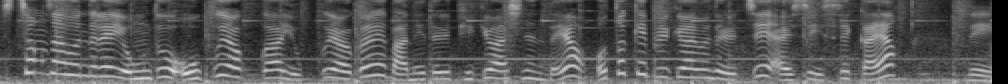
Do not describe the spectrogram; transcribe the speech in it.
시청자분들의 용도 5구역과 6구역을 많이들 비교하시는데요. 어떻게 비교하면 될지 알 수 있을까요? 네.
